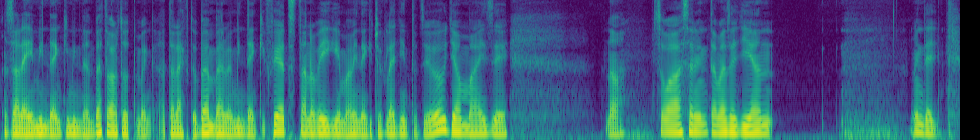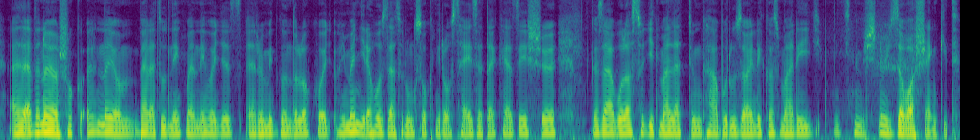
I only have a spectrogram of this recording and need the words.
az elején mindenki mindent betartott, meg hát a legtöbb ember, meg mindenki félt, aztán a végén már mindenki csak legyintett, ő ugyan már izé. Na, szóval szerintem ez egy ilyen mindegy, ebben nagyon sok, nagyon bele tudnék menni, hogy ez, erről mit gondolok, hogy, hogy mennyire hozzá tudunk szokni rossz helyzetekhez, és uh, igazából az, hogy itt mellettünk háború zajlik, az már így, így nem, is, nem is zavar senkit.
